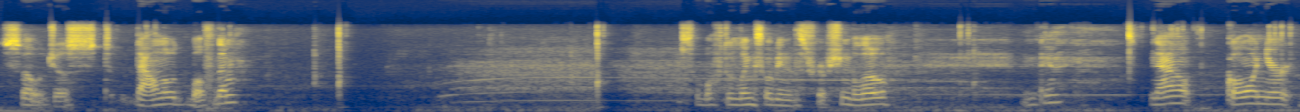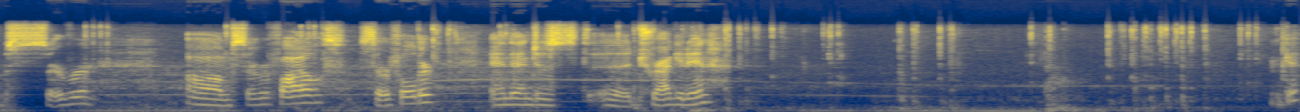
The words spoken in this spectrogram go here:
So just download both of them. So both the links will be in the description below. Okay. Now go on your server um, server files server folder and then just uh, drag it in Okay.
